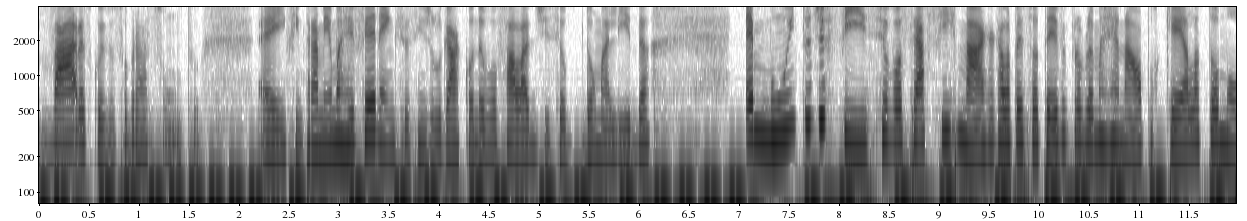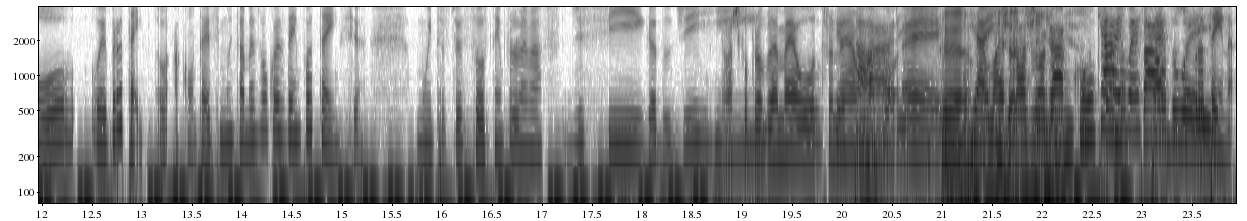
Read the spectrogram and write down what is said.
várias coisas sobre o assunto. É, enfim, para mim é uma referência assim, de lugar quando eu vou falar disso, eu dou uma lida. É muito difícil você afirmar que aquela pessoa teve problema renal porque ela tomou whey protein. Acontece muito a mesma coisa da impotência. Muitas pessoas têm problema de fígado, de rim. Eu acho que o problema é outro, né, tava- Mari? É, É, e aí mais já jogar a isso. culpa porque aí no excesso de whey. proteína.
